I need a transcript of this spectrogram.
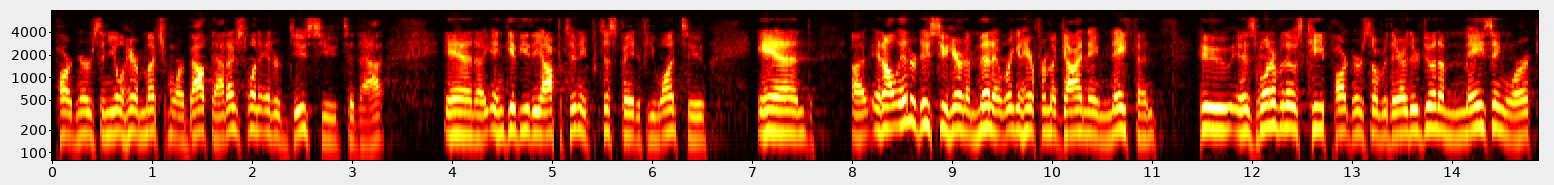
partners, and you'll hear much more about that. I just want to introduce you to that and, uh, and give you the opportunity to participate if you want to. And, uh, and I'll introduce you here in a minute. We're going to hear from a guy named Nathan, who is one of those key partners over there. They're doing amazing work,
